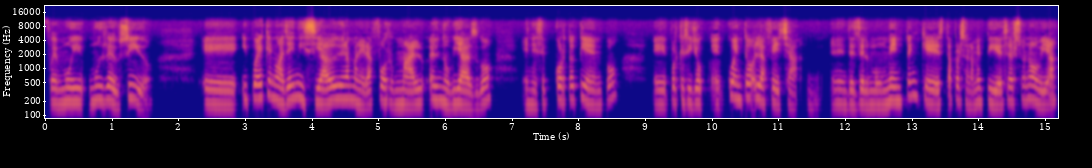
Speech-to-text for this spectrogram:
Fue muy, muy reducido. Eh, y puede que no haya iniciado de una manera formal el noviazgo en ese corto tiempo, eh, porque si yo eh, cuento la fecha desde el momento en que esta persona me pide ser su novia,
